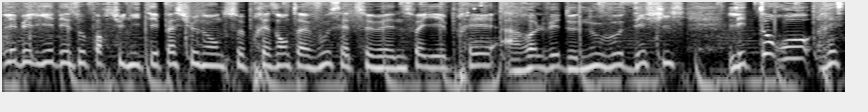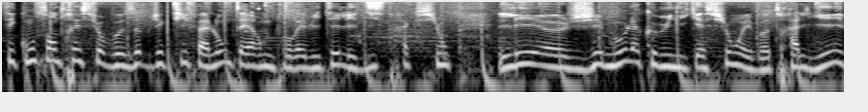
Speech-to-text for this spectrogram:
Les béliers, des opportunités passionnantes se présentent à vous cette semaine. Soyez prêts à relever de nouveaux défis. Les taureaux, restez concentrés sur vos objectifs à long terme pour éviter les distractions. Les euh, gémeaux, la communication est votre allié.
